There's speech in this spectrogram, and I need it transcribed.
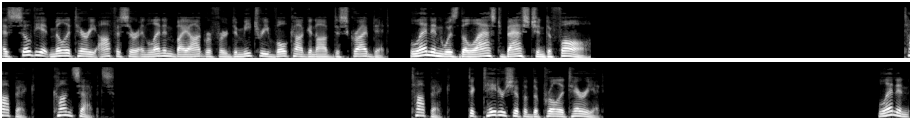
As Soviet military officer and Lenin biographer Dmitry Volkogonov described it, "...Lenin was the last bastion to fall." Concepts Dictatorship of the proletariat Lenin,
